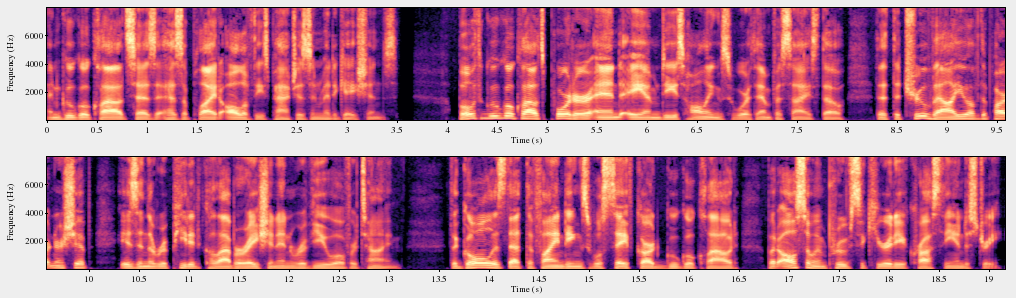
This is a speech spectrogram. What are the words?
and Google Cloud says it has applied all of these patches and mitigations. Both Google Cloud's Porter and AMD's Hollingsworth emphasize, though, that the true value of the partnership is in the repeated collaboration and review over time. The goal is that the findings will safeguard Google Cloud, but also improve security across the industry,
